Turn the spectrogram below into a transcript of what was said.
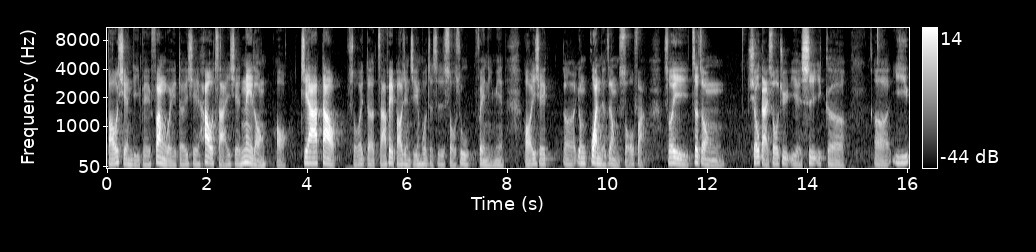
保险理赔范围的一些耗材、一些内容哦，加到所谓的杂费保险金或者是手术费里面哦，一些呃用惯的这种手法，所以这种修改收据也是一个。呃，医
